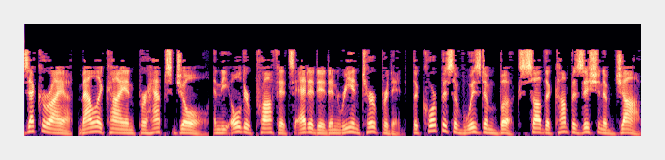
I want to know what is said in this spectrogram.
Zechariah, Malachi and perhaps Joel and the older prophets edited and reinterpreted. The corpus of wisdom books saw the composition of Job,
